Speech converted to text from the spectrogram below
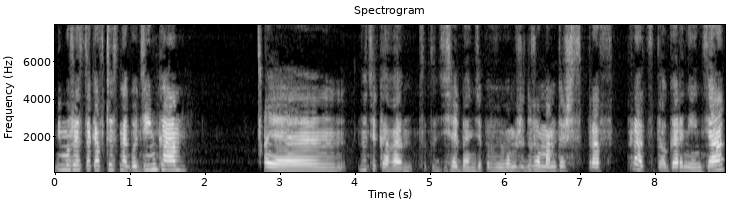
mimo że jest taka wczesna godzinka. No ciekawe, co to dzisiaj będzie. Powiem Wam, że dużo mam też spraw pracy do ogarnięcia.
